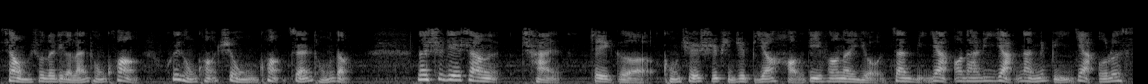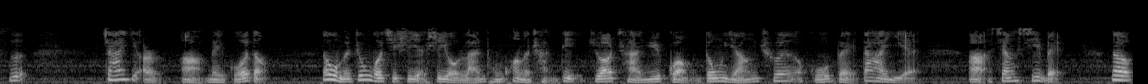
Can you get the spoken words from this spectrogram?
像我们说的这个蓝铜矿、灰铜矿、赤红矿、自然铜等。那世界上产这个孔雀石品质比较好的地方呢，有赞比亚、澳大利亚、纳米比亚、俄罗斯、加伊尔啊、美国等。那我们中国其实也是有蓝铜矿的产地，主要产于广东阳春、湖北大冶啊、湘西北。那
